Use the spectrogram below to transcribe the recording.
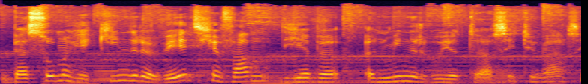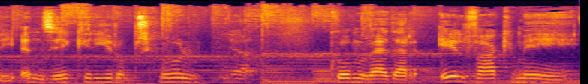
bij sommige kinderen weet je van, die hebben een minder goede thuissituatie. En zeker hier op school ja. komen wij daar heel vaak mee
